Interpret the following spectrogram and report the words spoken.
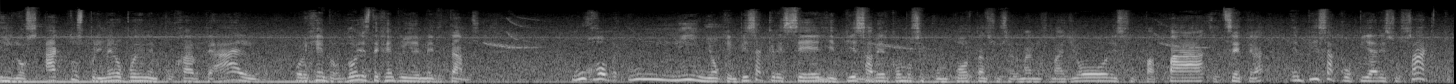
y los actos primero pueden empujarte a algo. Por ejemplo, doy este ejemplo y meditamos. Un, un niño que empieza a crecer y empieza a ver cómo se comportan sus hermanos mayores, su papá, etc., empieza a copiar esos actos.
